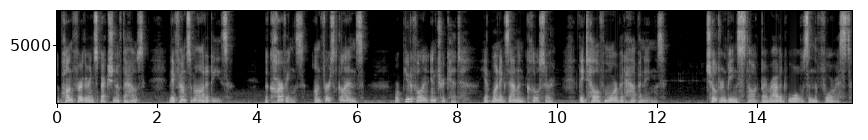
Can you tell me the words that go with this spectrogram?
Upon further inspection of the house, they found some oddities. The carvings, on first glance, were beautiful and intricate, yet when examined closer, they tell of morbid happenings. Children being stalked by rabid wolves in the forest,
